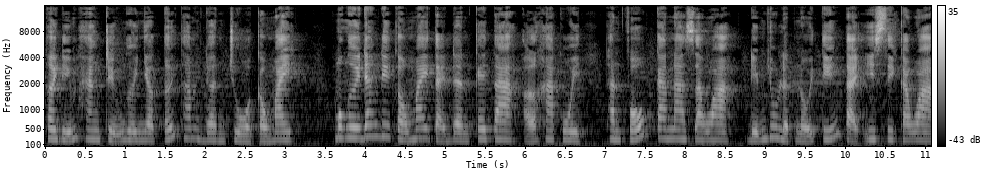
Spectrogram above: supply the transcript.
thời điểm hàng triệu người Nhật tới thăm đền chùa cầu may. Một người đang đi cầu may tại đền Keita ở Hakui, thành phố Kanazawa, điểm du lịch nổi tiếng tại Ishikawa,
